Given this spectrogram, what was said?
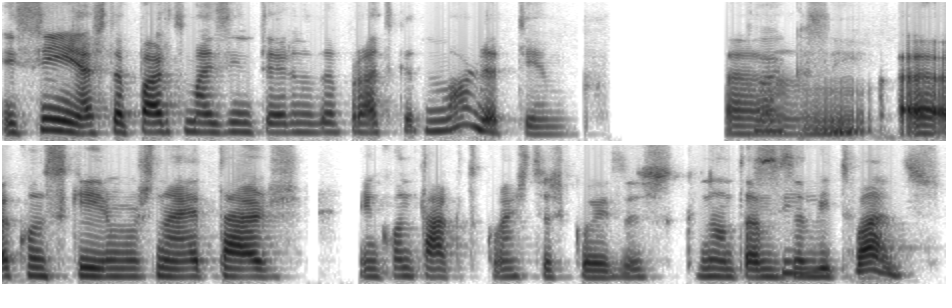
E sim, esta parte mais interna da prática demora tempo claro que sim. a, a conseguirmos não é? estar em contacto com estas coisas que não estamos Sim. habituados,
